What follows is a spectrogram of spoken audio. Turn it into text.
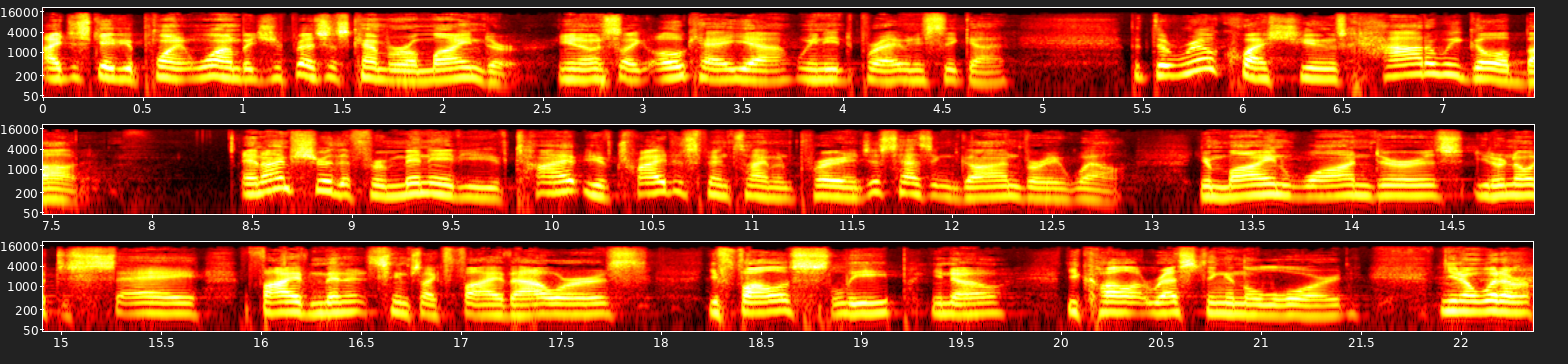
I just gave you point one, but it's just kind of a reminder. You know, it's like, okay, yeah, we need to pray, we need to seek God. But the real question is, how do we go about it? And I'm sure that for many of you, you've, t- you've tried to spend time in prayer and it just hasn't gone very well. Your mind wanders, you don't know what to say. Five minutes seems like five hours. You fall asleep, you know. You call it resting in the Lord, you know, whatever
